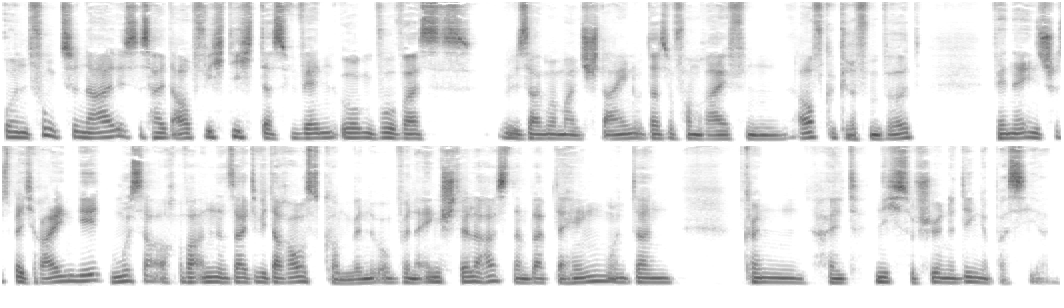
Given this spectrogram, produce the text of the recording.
Und funktional ist es halt auch wichtig, dass wenn irgendwo was, sagen wir mal ein Stein oder so vom Reifen aufgegriffen wird, Wenn er ins Schutzblech reingeht, muss er auch auf der anderen Seite wieder rauskommen. Wenn du irgendwo eine Engstelle hast, dann bleibt er hängen und dann können halt nicht so schöne Dinge passieren.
